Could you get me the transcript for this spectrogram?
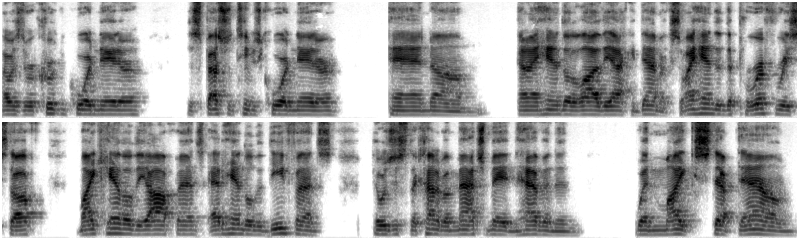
I was the recruiting coordinator, the special teams coordinator, and um, and I handled a lot of the academics. So I handled the periphery stuff Mike handled the offense, Ed handled the defense. It was just the kind of a match made in heaven. And when Mike stepped down,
